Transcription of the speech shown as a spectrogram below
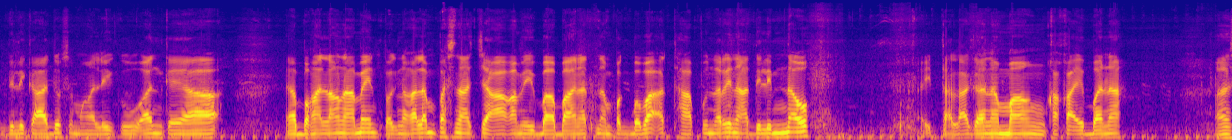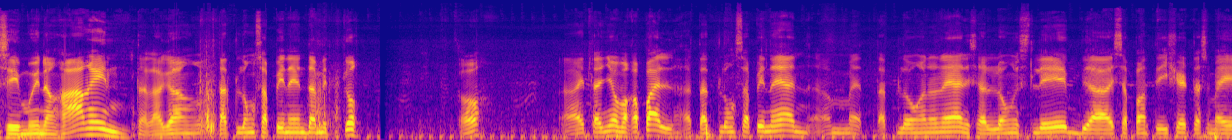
Delikado sa mga likuan. Kaya Abangan lang namin pag nakalampas na tsaka kami babanat ng pagbaba at hapon na rin nadilim na oh. Ay talaga namang kakaiba na. Ang simoy ng hangin. Talagang tatlong sapi na yung damit ko. Oh. Nakita nyo makapal. At tatlong sapi na yan. Um, tatlong ano na yan. Isang long sleeve. ah, isa pang t-shirt. Tapos may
